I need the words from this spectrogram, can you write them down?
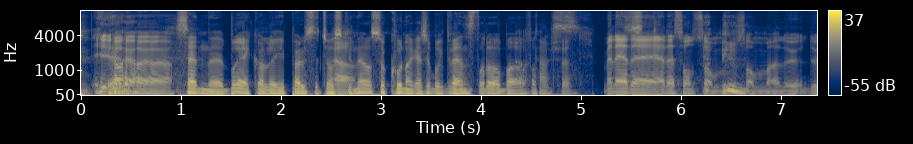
ja, ja, ja, ja. Sende Brekalo i pølsekiosken Ja. der, og så kunne han kanskje brukt venstre da. bare Ja, fått... Men er det, er det sånn som, som uh, du, du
